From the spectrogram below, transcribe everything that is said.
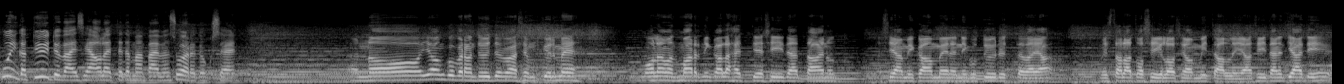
kuinka tyytyväisiä olette tämän päivän suoritukseen? No jonkun verran tyytyväisiä, mutta kyllä me molemmat Martin kanssa lähdettiin siitä, että ainut asia, mikä on meille niin kuin tyydyttävä ja mistä ollaan tosi iloisia on mitalli. Ja siitä nyt jäätiin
